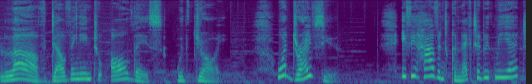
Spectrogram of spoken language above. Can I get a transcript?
love delving into all this with joy. What drives you? If you haven't connected with me yet,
